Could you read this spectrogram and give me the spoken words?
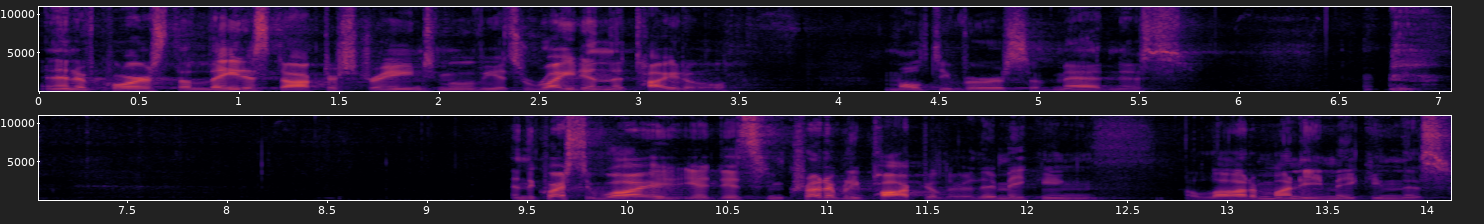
And then, of course, the latest Doctor Strange movie. It's right in the title Multiverse of Madness. and the question why it's incredibly popular. They're making a lot of money making this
